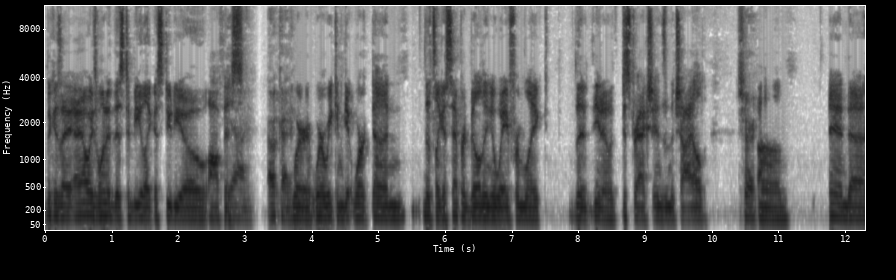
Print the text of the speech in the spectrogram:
because I, I always wanted this to be like a studio office Yeah. Okay. where where we can get work done. That's like a separate building away from like the you know distractions and the child. Sure. Um, and uh,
